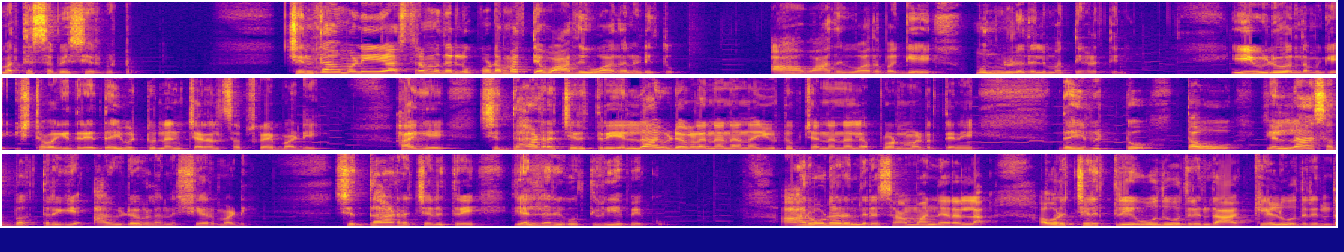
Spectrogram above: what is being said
ಮತ್ತೆ ಸಭೆ ಸೇರಿಬಿಟ್ರು. ಚಿಂತಾಮಣಿ ಆಶ್ರಮದಲ್ಲೂ ಕೂಡ ಮತ್ತೆ ವಾದ ವಿವಾದ ನಡೀತು. ಆ ವಾದ ವಿವಾದ ಬಗ್ಗೆ ಮುನ್ನುಡದಲ್ಲಿ ಮತ್ತೆ ಹೇಳ್ತೀನಿ. ಈ ವಿಡಿಯೋ ನಮಗೆ ಇಷ್ಟವಾಗಿದ್ದರೆ ದಯವಿಟ್ಟು ನನ್ನ ಚಾನಲ್ ಸಬ್ಸ್ಕ್ರೈಬ್ ಮಾಡಿ. ಹಾಗೆ ಸಿದ್ಧಾರ್ಥರ ಚರಿತ್ರೆ ಎಲ್ಲ ವಿಡಿಯೋಗಳನ್ನು ನನ್ನ ಯೂಟ್ಯೂಬ್ ಚಾನಲ್ನಲ್ಲಿ ಅಪ್ಲೋಡ್ ಮಾಡಿರ್ತೇನೆ. ದಯವಿಟ್ಟು ತಾವು ಎಲ್ಲ ಸದ್ಭಕ್ತರಿಗೆ ಆ ವಿಡಿಯೋಗಳನ್ನು ಶೇರ್ ಮಾಡಿ. ಸಿದ್ಧಾರ್ಥರ ಚರಿತ್ರೆ ಎಲ್ಲರಿಗೂ ತಿಳಿಯಬೇಕು. ಆರೂಢರೆಂದರೆ ಸಾಮಾನ್ಯರಲ್ಲ. ಅವರ ಚರಿತ್ರೆ ಓದುವುದರಿಂದ, ಕೇಳುವುದರಿಂದ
